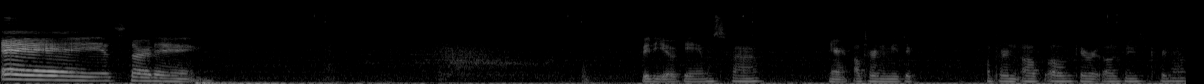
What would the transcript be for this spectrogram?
Hey, it's starting. Video games, huh? Here, I'll turn the music. I'll turn. I'll. I'll get rid of music for now.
